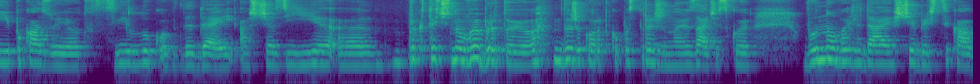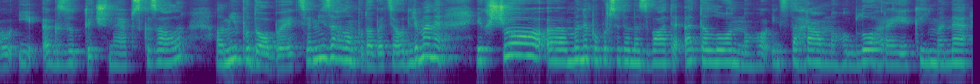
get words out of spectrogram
і показує от свій look of the day, а ще з її е, практично вибритою, дуже коротко постриженою зачіскою. Воно виглядає ще більш цікаво і екзотично, я б сказала. Але мені подобається. Мені загалом подобається. От для мене, якщо е, мене попросити назвати еталонного інстаграмного блогера, який мене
